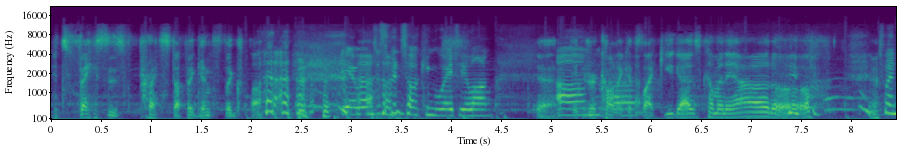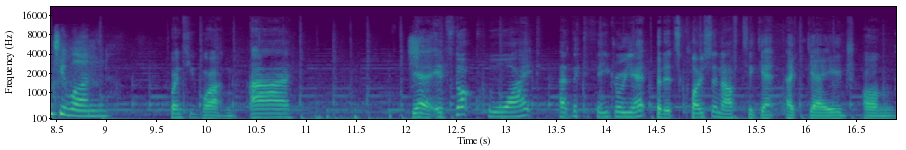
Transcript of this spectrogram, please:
Its face is pressed up against the glass. Yeah, we've just been talking way too long. yeah, Um, in Draconic, uh, it's like, you guys coming out? Or... Twenty-one. 21. Uh, yeah, it's not quite at the cathedral yet, but it's close enough to get a gauge on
